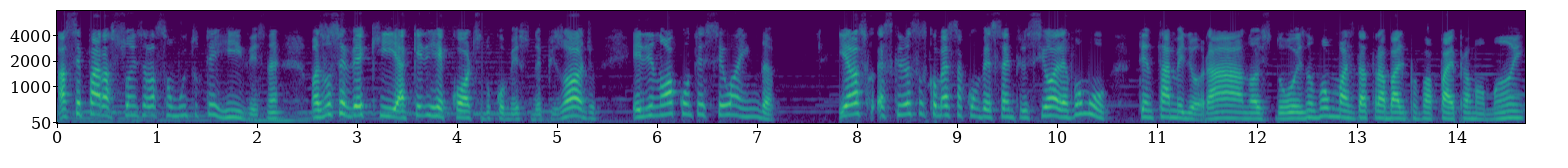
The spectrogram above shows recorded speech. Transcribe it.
As separações elas são muito terríveis, né? Mas você vê que aquele recorte do começo do episódio, ele não aconteceu ainda. E elas, as crianças começam a conversar entre si, olha, vamos tentar melhorar nós dois, não vamos mais dar trabalho para o papai e para a mamãe.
